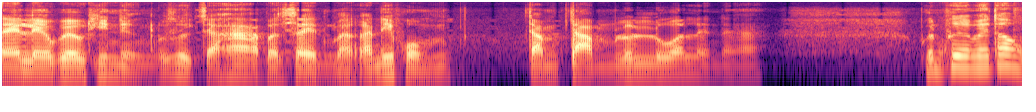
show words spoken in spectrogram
ในเลเวลที่หนึ่งรู้สึกจะห้าเปอร์เซ็นต์มั้งอันนี้ผมจำจำล้วนๆเลยนะฮะ เพื่อนๆไม่ต้อง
